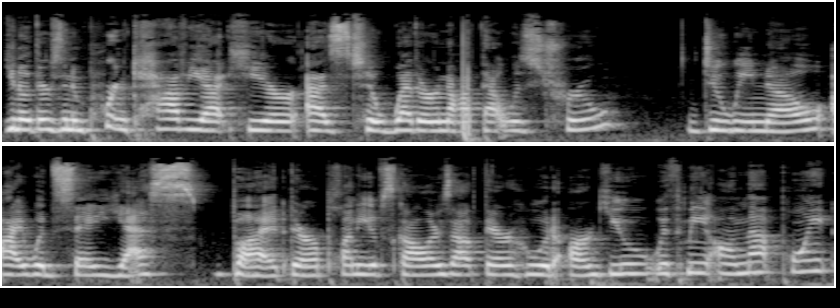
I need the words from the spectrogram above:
You know, there's an important caveat here as to whether or not that was true. Do we know? I would say yes, but there are plenty of scholars out there who would argue with me on that point.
